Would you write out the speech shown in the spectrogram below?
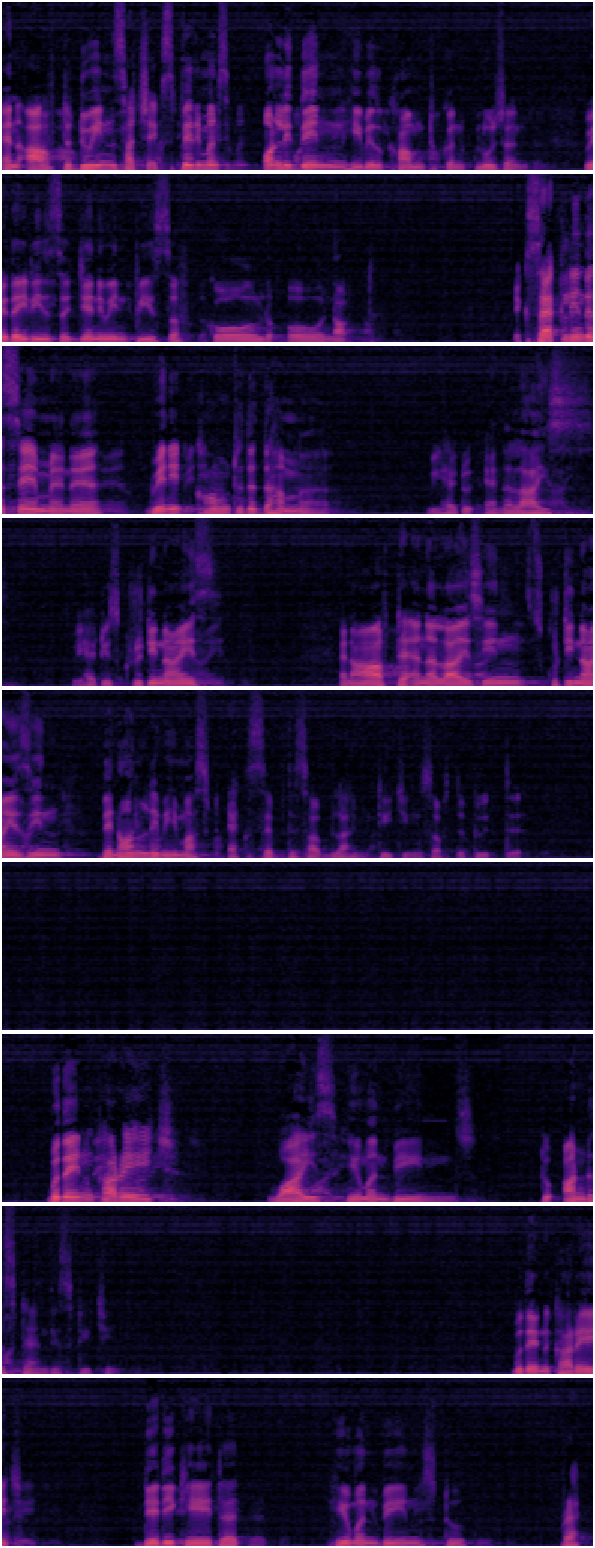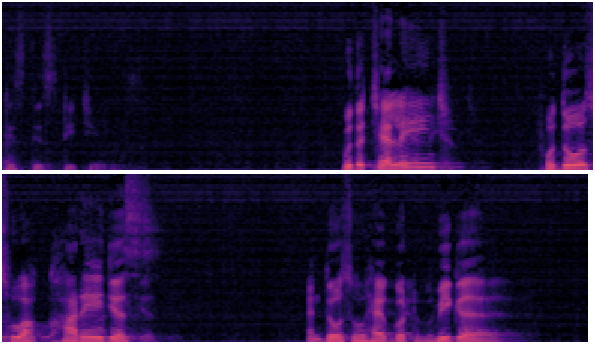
and after doing such experiments, only then he will come to conclusion whether it is a genuine piece of gold or not. Exactly in the same manner, when it comes to the Dhamma, we have to analyze, we have to scrutinize, and after analyzing, scrutinizing, then only we must accept the sublime teachings of the Buddha. Buddha encourage wise human beings to understand this teaching. Buddha encourage dedicated human beings to practice these teachings with a challenge for those who are courageous and those who have got vigor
